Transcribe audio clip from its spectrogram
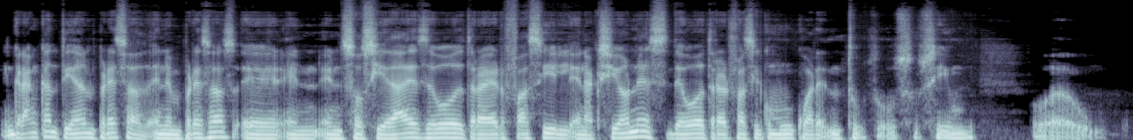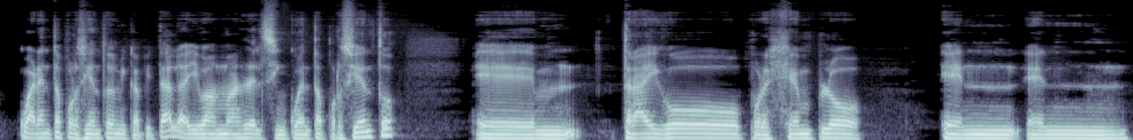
gran cantidad de empresas. En empresas, en, en, sociedades debo de traer fácil, en acciones debo de traer fácil como un 40, sí, 40% de mi capital. Ahí va más del 50%. Eh, traigo, por ejemplo, en, en,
